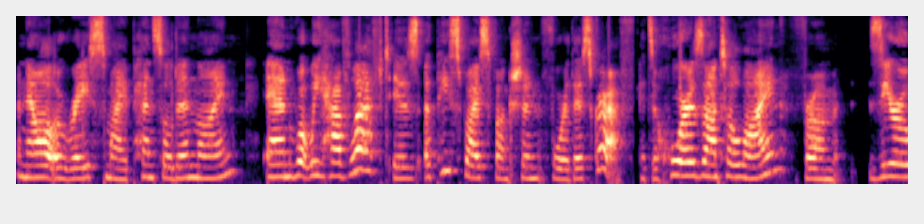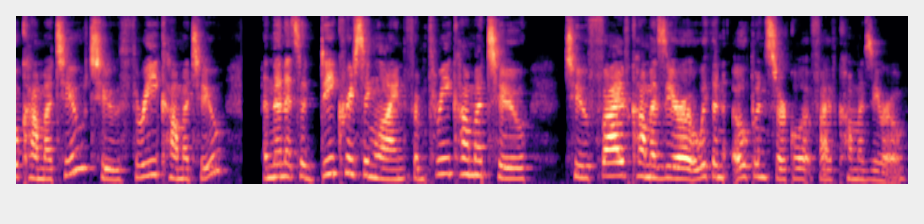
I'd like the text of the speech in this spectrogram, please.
And now I'll erase my penciled in line. And what we have left is a piecewise function for this graph. It's a horizontal line from 0, comma 2 to 3, comma 2. And then it's a decreasing line from 3, comma 2 to 5, comma 0 with an open circle at 5, comma 0.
